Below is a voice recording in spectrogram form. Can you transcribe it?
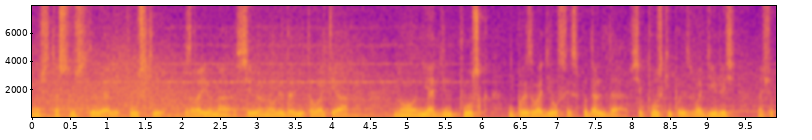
значит, осуществляли пуски из района Северного Ледовитого океана. Но ни один пуск не производился из-под льда. Все пуски производились значит,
